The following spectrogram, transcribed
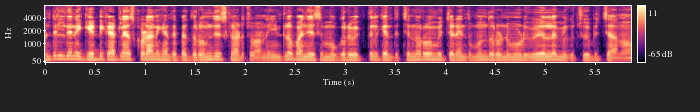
ఒంటిల్ దీన్ని గిడ్డి కట్టలేసుకోవడానికి ఎంత పెద్ద రూమ్ తీసుకున్నాడు చూడండి. ఇంట్లో పనిచేసి ముగ్గురు వ్యక్తులకి ఎంత చిన్న రూమ్ ఇచ్చాడు ఇంత ముందు రెండు మూడు వీడియోలో మీకు చూపించాను.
